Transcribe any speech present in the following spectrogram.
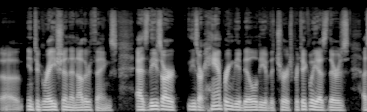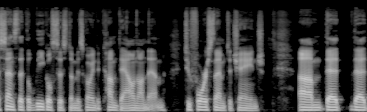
uh, integration and other things as these are these are hampering the ability of the church, particularly as there's a sense that the legal system is going to come down on them to force them to change. Um, that that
